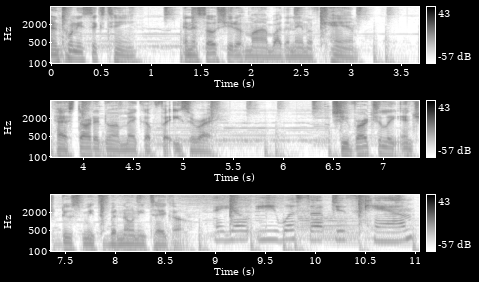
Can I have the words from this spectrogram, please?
In 2016, an associate of mine by the name of Cam had started doing makeup for Issa Rae. She virtually introduced me to Benoni Tagoe. Hey E, what's up? It's Cam.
